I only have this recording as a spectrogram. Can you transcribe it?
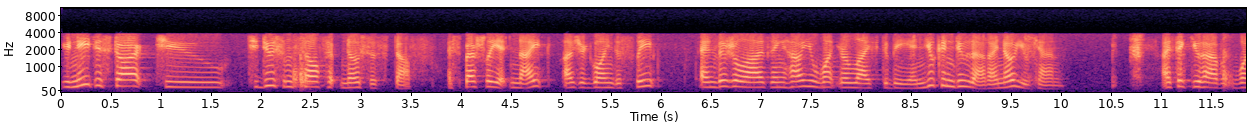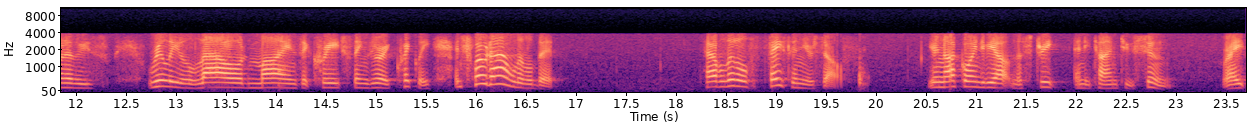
You need to start to to do some self hypnosis stuff, especially at night as you're going to sleep, and visualizing how you want your life to be. And you can do that. I know you can. I think you have one of these really loud minds that creates things very quickly. And slow down a little bit. Have a little faith in yourself. You're not going to be out in the street anytime too soon, right?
